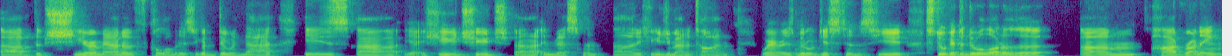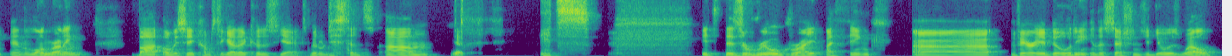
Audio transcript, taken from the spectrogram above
uh, the sheer amount of kilometers you've got to do in that is, yeah, a huge, huge investment and a huge amount of time. Whereas middle distance, you still get to do a lot of the um, hard running and the long running, but obviously it comes together because yeah, it's middle distance. Um, yeah, it's it's there's a real great I think uh, variability in the sessions you do as well.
